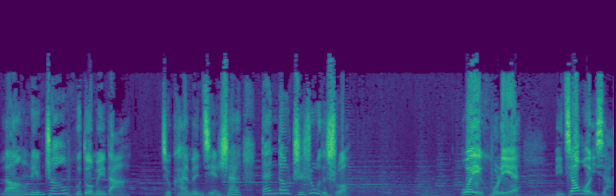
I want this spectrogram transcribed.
狼连招呼都没打。就开门见山、单刀直入的说：“喂，狐狸，你教我一下，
